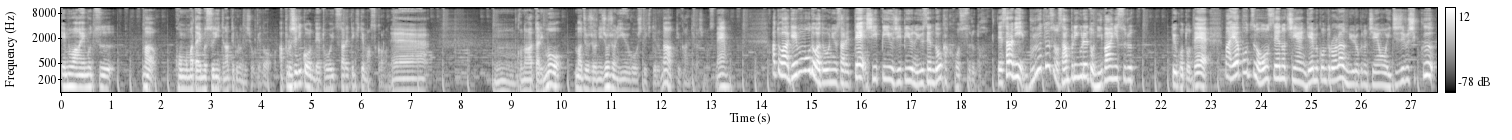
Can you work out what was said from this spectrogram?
M1、M2、まあ、今後また M3 ってなってくるんでしょうけど、Apple シリコンで統一されてきてますからね。うん、このあたりも、まあ、徐々に徐々に融合してきてるなっていう感じがしますね。あとはゲームモードが導入されて CPU、GPU の優先度を確保すると。で、さらに Bluetooth のサンプリングレートを2倍にするということで、まあ、AirPods の音声の遅延、ゲームコントローラーの入力の遅延を著しく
